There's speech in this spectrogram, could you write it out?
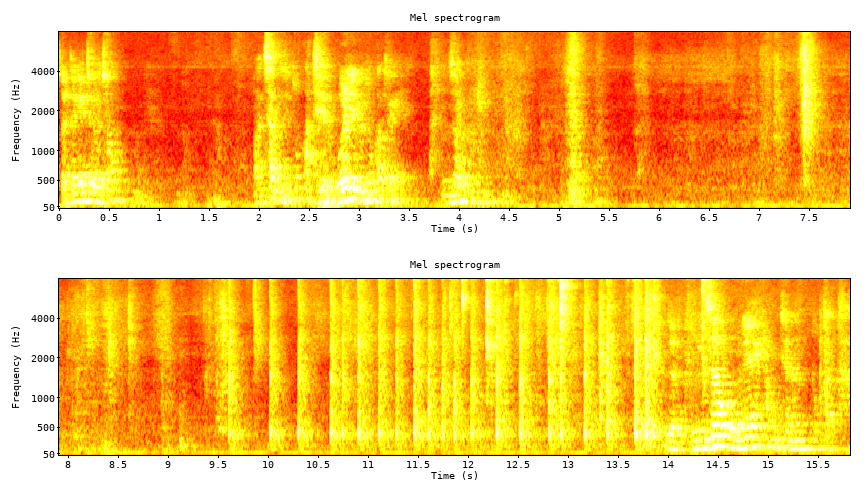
자, 되겠죠, 그렇죠? 마찬가지 똑같아요. 원리는 똑같아요. 분석. 이제 분사구문의 형태는 똑같아.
